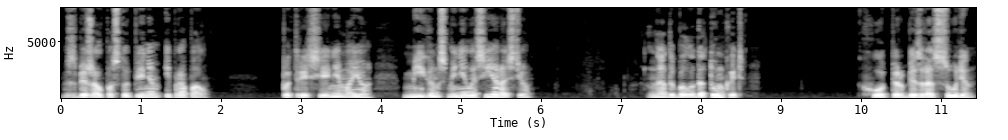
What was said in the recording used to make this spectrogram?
взбежал по ступеням и пропал. Потрясение мое мигом сменилось яростью. Надо было дотумкать. Хоппер безрассуден,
